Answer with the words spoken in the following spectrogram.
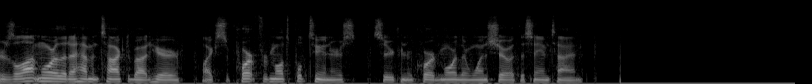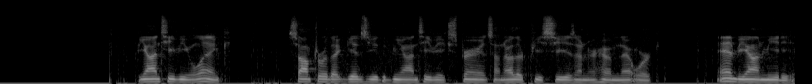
There's a lot more that I haven't talked about here, like support for multiple tuners, so you can record more than one show at the same time. Beyond TV Link, software that gives you the Beyond TV experience on other PCs on your home network, and Beyond Media,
